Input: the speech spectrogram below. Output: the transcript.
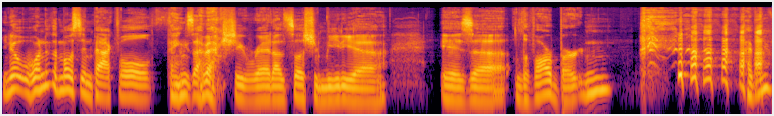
You know, one of the most impactful things I've actually read on social media is uh, LeVar Burton. Have you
